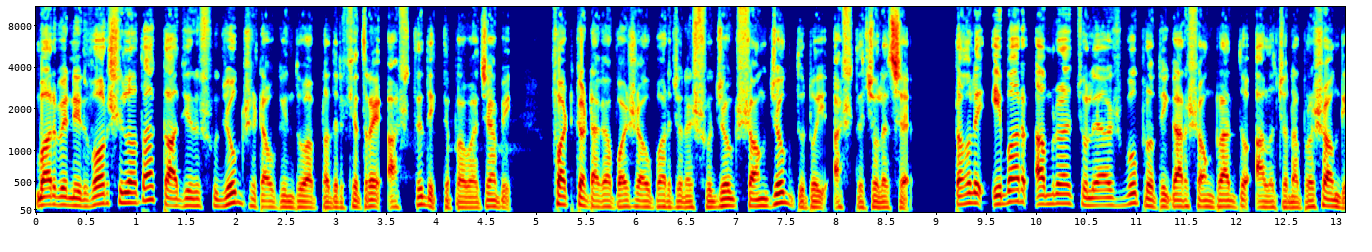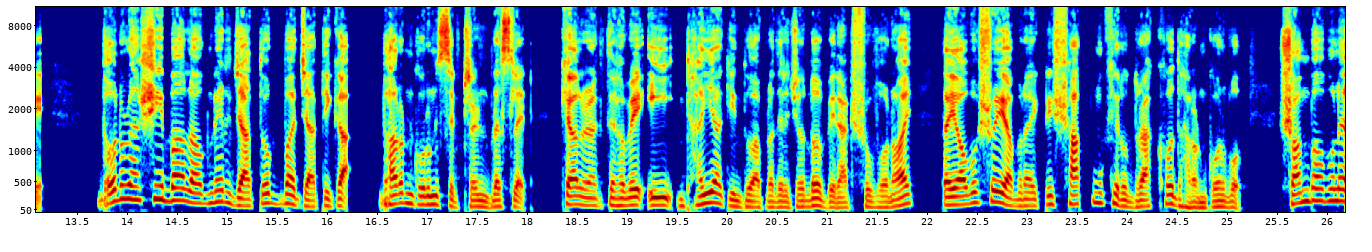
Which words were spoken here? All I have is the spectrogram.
বাড়বে নির্ভরশীলতা, কাজের সুযোগ সেটাও কিন্তু আপনাদের ক্ষেত্রে আসতে দেখতে পাওয়া যাবে। ফটকা টাকা পয়সা উপার্জনের সুযোগ, সংযোগ দুটোই আসতে চলেছে। তাহলে এবার আমরা চলে আসব প্রতিকার সংক্রান্ত আলোচনা প্রসঙ্গে। ধনুরাশি বা লগ্নের জাতক বা জাতিকা, ধারণ করুন সিট্রেন ব্রেসলেট। খেয়াল রাখতে হবে, এই ঢাইয়া কিন্তু আপনাদের জন্য বিরাট শুভ নয়, তাই অবশ্যই আমরা একটি সাতমুখী রুদ্রাক্ষ ধারণ করব। সম্ভব হলে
